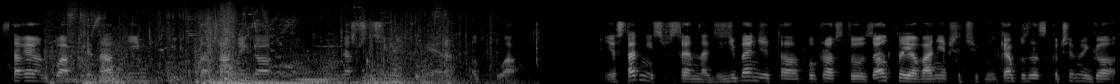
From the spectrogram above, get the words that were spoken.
Stawiamy pułapkę nad nim, otaczamy go i nasz przeciwnik umiera od pułapki. I ostatnim sposobem na dziś będzie to po prostu zautlejowanie przeciwnika, bo zaskoczymy go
